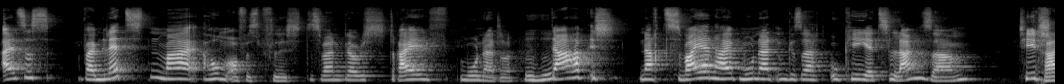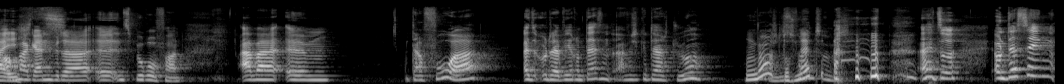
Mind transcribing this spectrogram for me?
als es beim letzten Mal Homeoffice-Pflicht, das waren glaube ich drei Monate, mhm. da habe ich nach zweieinhalb Monaten gesagt, okay, jetzt langsam, täte ich auch mal gern wieder äh, ins Büro fahren. Aber ähm, davor also, oder währenddessen habe ich gedacht, ja. Ja, ist doch nett. also, und deswegen,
